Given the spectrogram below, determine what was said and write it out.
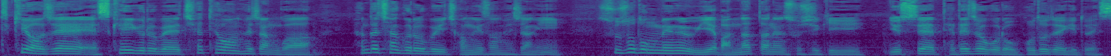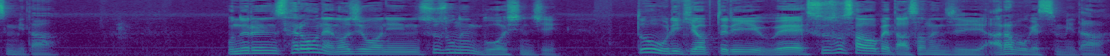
특히 어제 SK그룹의 최태원 회장과 현대차그룹의 정의선 회장이 수소 동맹을 위해 만났다는 소식이 뉴스에 대대적으로 보도되기도 했습니다. 오늘은 새로운 에너지원인 수소는 무엇인지, 또 우리 기업들이 왜 수소 사업에 나서는지 알아보겠습니다.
